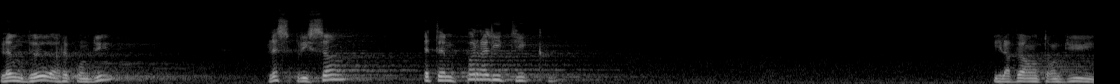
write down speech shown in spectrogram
L'un d'eux a répondu, l'Esprit Saint est un paralytique. Il avait entendu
